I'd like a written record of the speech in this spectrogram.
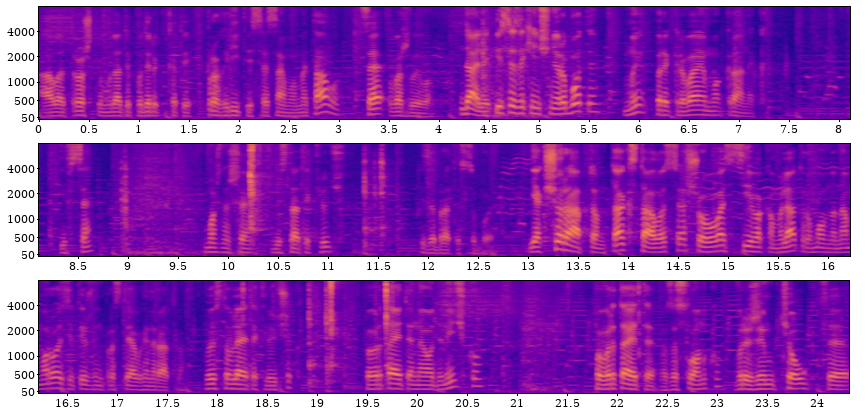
але трошки йому дати подиркати, прогрітися саме металу. Це важливо. Далі, після закінчення роботи, ми перекриваємо краник. І все. Можна ще дістати ключ і забрати з собою. Якщо раптом так сталося, що у вас сів акумулятор, умовно на морозі тиждень простояв генератор, ви вставляєте ключик, повертаєте на одиничку, повертаєте заслонку в режим чоук, це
